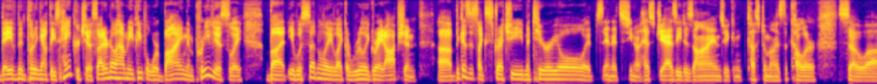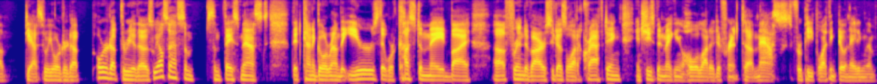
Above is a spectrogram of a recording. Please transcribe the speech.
they've been putting out these handkerchiefs. I don't know how many people were buying them previously, but it was suddenly like a really great option uh, because it's like stretchy material. It's and it's you know has jazzy designs. You can customize the color. So. Uh, yeah, so we ordered up ordered up three of those. We also have some some face masks that kind of go around the ears that were custom made by a friend of ours who does a lot of crafting, and she's been making a whole lot of different uh, masks for people. I think donating them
